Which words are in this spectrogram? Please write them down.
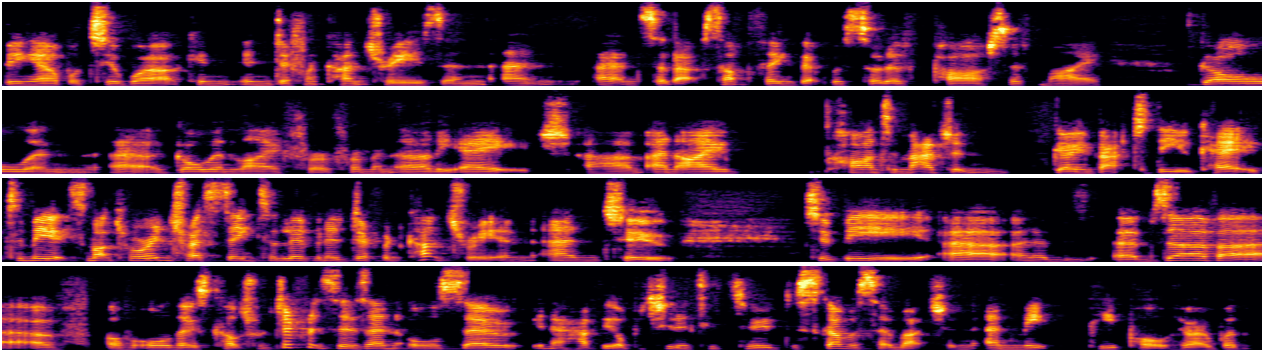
being able to work in, in different countries, and and and so that's something that was sort of part of my goal and uh, goal in life for, from an early age. Um, and I can't imagine going back to the UK. To me, it's much more interesting to live in a different country and and to to be uh, an observer of, of all those cultural differences and also you know have the opportunity to discover so much and, and meet people who I wouldn't,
